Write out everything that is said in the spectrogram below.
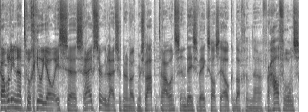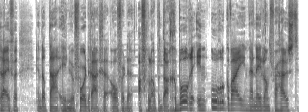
Carolina Trujillo is uh, schrijfster. U luistert naar Nooit meer slapen trouwens. En deze week zal ze elke dag een uh, verhaal voor ons schrijven. En dat na één uur voordragen over de afgelopen dag. Geboren in Uruguay, naar Nederland verhuisd.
